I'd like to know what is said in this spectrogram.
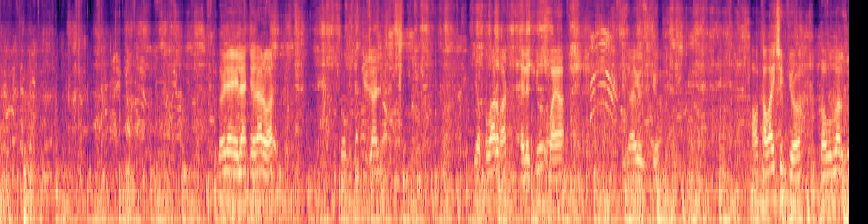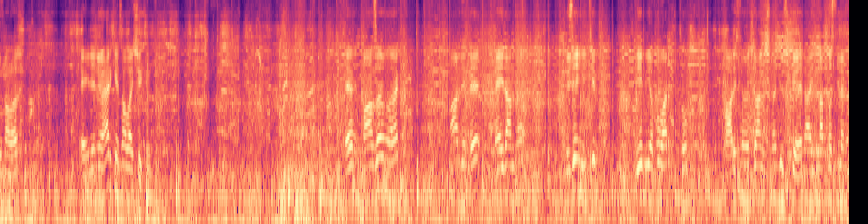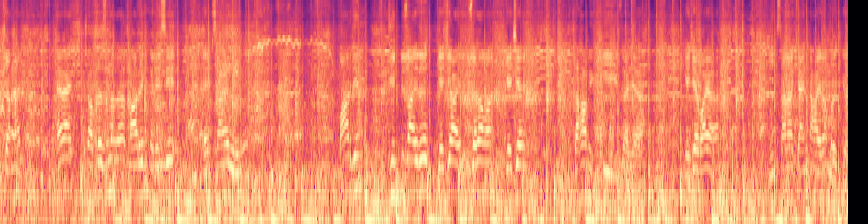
Böyle eğlenceler var. Çok güzel yapılar var. Hele şu baya güzel gözüküyor. Halk halay çekiyor. Davullar, zurnalar. Eğleniyor. Herkes halay çekiyor. Evet manzara olarak Mardin'de meydanda müze eğitim diye bir yapı var. Çok tarihsel açıdan güzel gözüküyor. Hele aydınlatmasıyla mükemmel. Hemen çaprazında da Mardin Kalesi efsane duruyor. Mardin gündüz ayrı, gece ayrı güzel ama gece daha bir iyi güzel ya. Gece bayağı insana kendine hayran bırakıyor.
